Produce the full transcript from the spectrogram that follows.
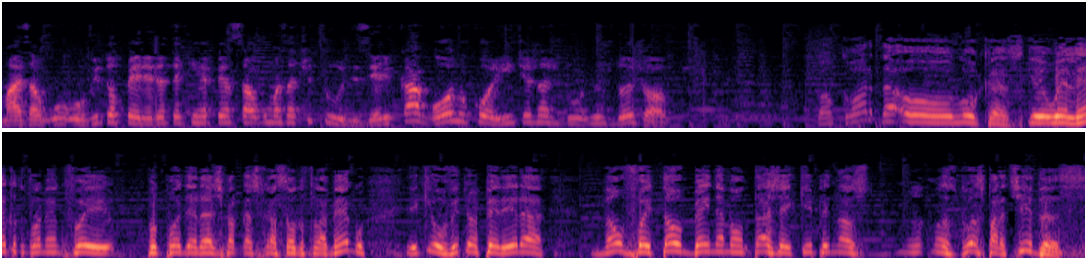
Mas algum, o Vitor Pereira tem que repensar algumas atitudes. E ele cagou no Corinthians nas, nos dois jogos. Concorda, ô Lucas, que o elenco do Flamengo foi preponderante para a classificação do Flamengo e que o Vitor Pereira não foi tão bem na montagem da equipe nas, nas duas partidas?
